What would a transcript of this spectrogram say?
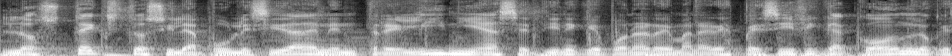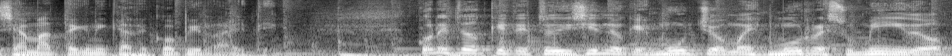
los textos y la publicidad en entre líneas se tiene que poner de manera específica con lo que se llama técnicas de copywriting. Con esto que te estoy diciendo que es mucho, es muy resumido,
